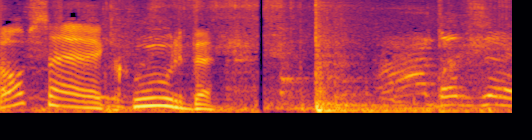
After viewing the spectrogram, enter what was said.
Dobrze, kurde. Dobrze.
